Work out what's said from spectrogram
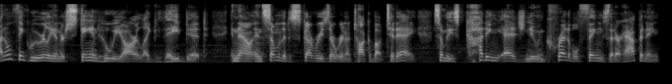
I don't think we really understand who we are like they did. And now, in some of the discoveries that we're going to talk about today, some of these cutting edge, new, incredible things that are happening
